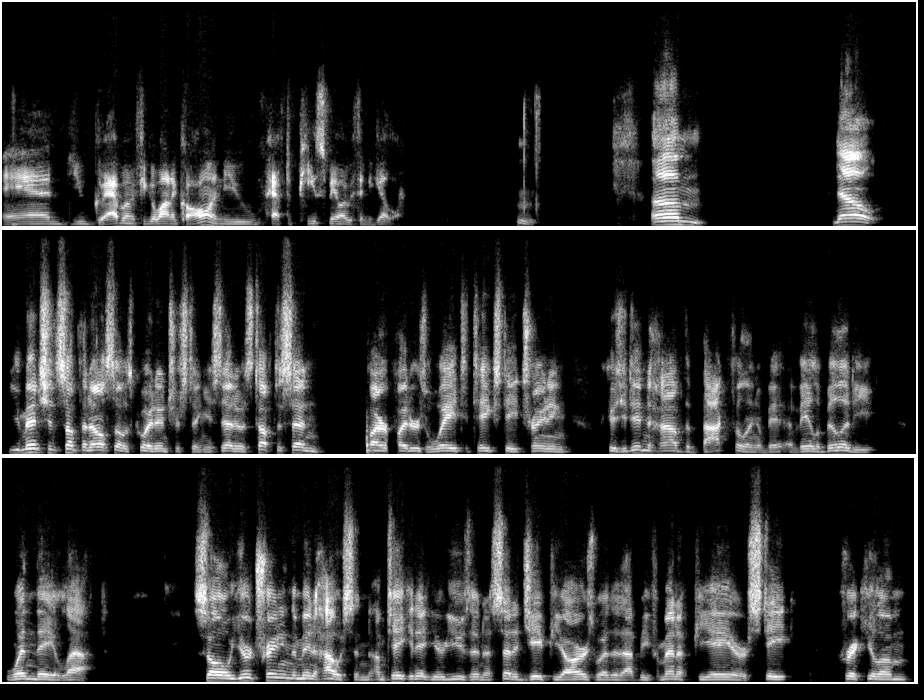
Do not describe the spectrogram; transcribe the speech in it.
and you grab them if you go on a call, and you have to piecemeal everything together. Hmm. Um, now, you mentioned something else that was quite interesting. You said it was tough to send firefighters away to take state training because you didn't have the backfilling availability when they left. So you're training them in house, and I'm taking it you're using a set of JPRs, whether that be from NFPA or state curriculum,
